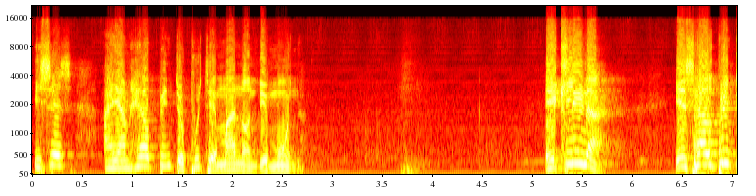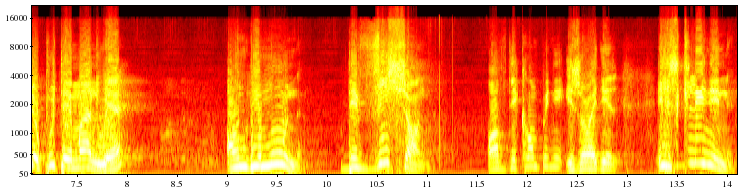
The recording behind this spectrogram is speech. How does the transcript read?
He says, I am helping to put a man on the moon. A cleaner is helping to put a man where? On the moon. The vision of the company is already, he's cleaning.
